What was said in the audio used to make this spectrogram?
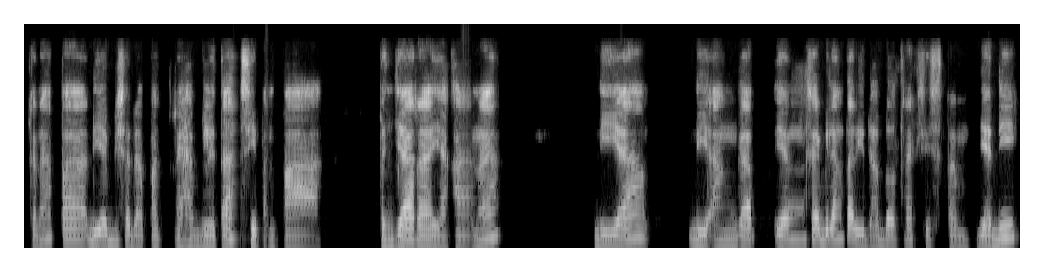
Kenapa dia bisa dapat rehabilitasi tanpa penjara? Ya karena dia dianggap yang saya bilang tadi double track system. Jadi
